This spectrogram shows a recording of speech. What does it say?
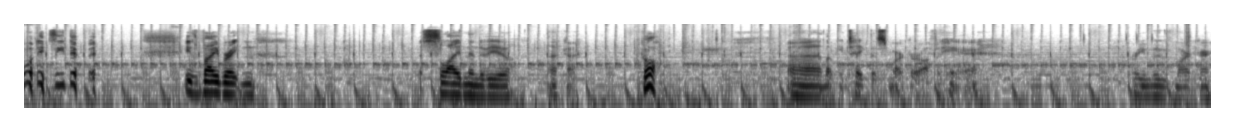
what is he doing? He's vibrating. It's sliding into view. Okay. Cool. Uh, let me take this marker off of here. Remove marker.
